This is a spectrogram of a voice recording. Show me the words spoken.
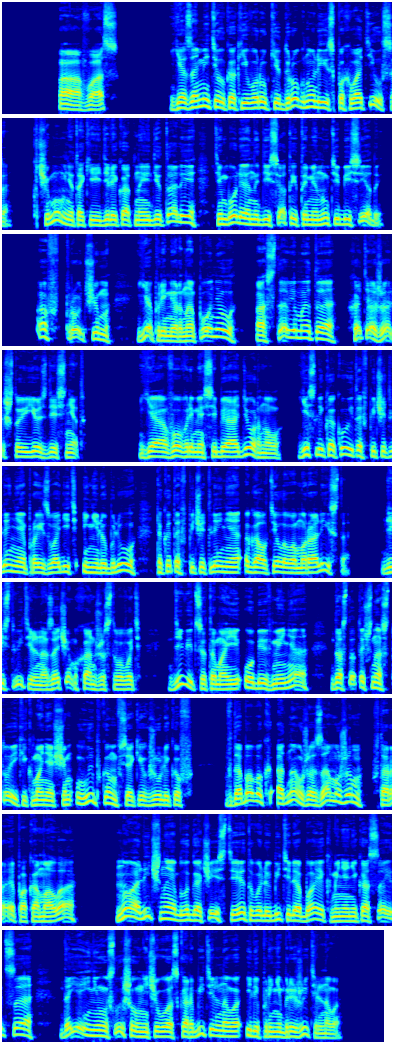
А вас? Я заметил, как его руки дрогнули и спохватился. К чему мне такие деликатные детали, тем более на десятой-то минуте беседы? А, впрочем, я примерно понял, оставим это, хотя жаль, что ее здесь нет. Я вовремя себя одернул. Если какое-то впечатление производить и не люблю, так это впечатление оголтелого моралиста. Действительно, зачем ханжествовать? Девицы-то мои обе в меня, достаточно стойки к манящим улыбкам всяких жуликов. Вдобавок, одна уже замужем, вторая пока мала. Ну а личное благочестие этого любителя баек меня не касается, да я и не услышал ничего оскорбительного или пренебрежительного.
